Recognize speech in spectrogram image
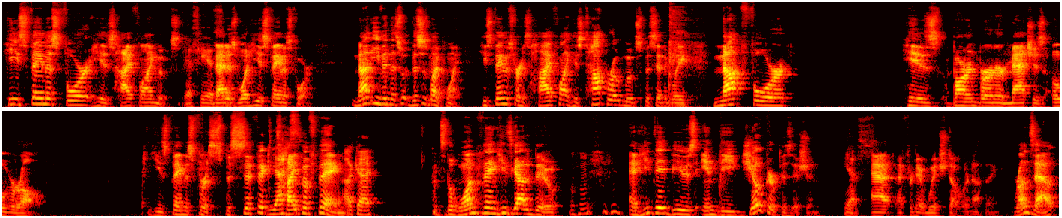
He's famous for his high flying moves. Yes, he is. That is what he is famous for. Not even this. This is my point. He's famous for his high flying, his top rope move specifically, not for his barn burner matches overall. He's famous for a specific Yes. type of thing. Okay. It's the one thing he's got to do, hmm and he debuts in the Joker position Yes. at I forget which Double or Nothing. Runs out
